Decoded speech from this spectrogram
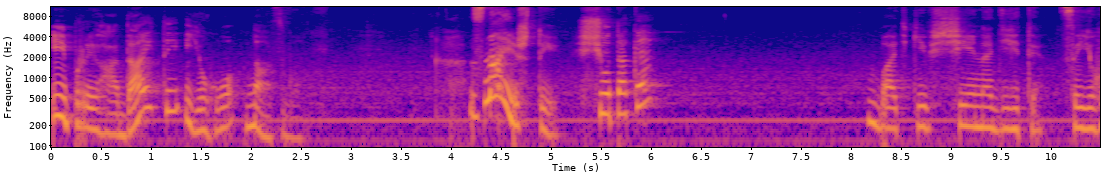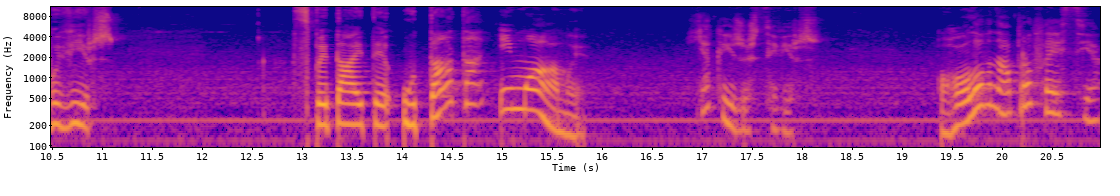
і пригадайте його назву. Знаєш ти, що таке? Батьківщина, діти, це його вірш. Спитайте у тата і мами. Який же ж це вірш? Головна професія.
